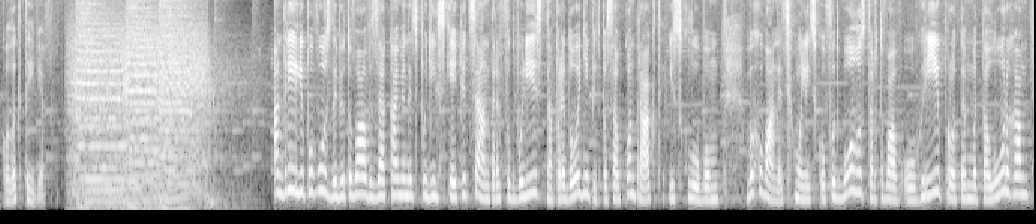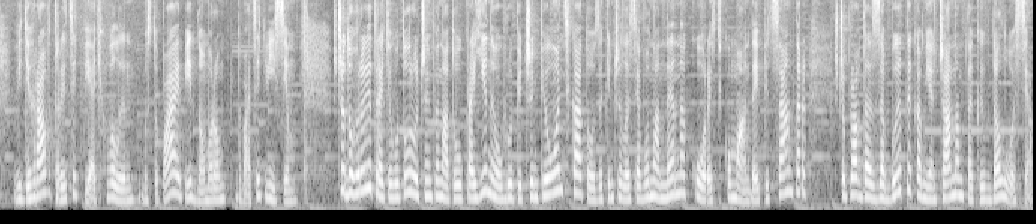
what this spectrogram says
колективів. Андрій Ліповуз дебютував за Кам'янець-Подільський епіцентр. Футболіст напередодні підписав контракт із клубом. Вихованець хмельницького футболу стартував у грі проти металурга. Відіграв 35 хвилин. Виступає під номером 28. Щодо гри третього туру чемпіонату України у групі Чемпіонська, то закінчилася вона не на користь команди Епіцентр. Щоправда, забити кам'янчанам таки вдалося.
